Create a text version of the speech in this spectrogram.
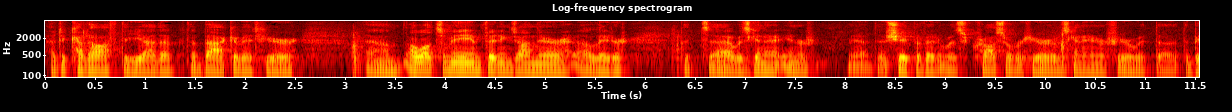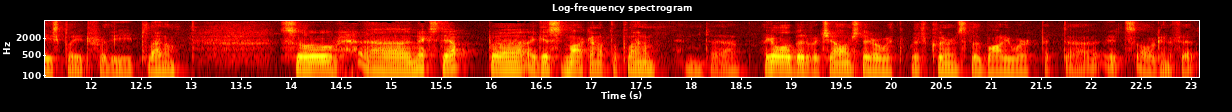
had to cut off the the, the back of it here. Um, I'll weld some AN fittings on there later, but uh, was going to inter yeah, the shape of it it was crossover here. It was going to interfere with the, the base plate for the plenum. So uh, next step, uh, I guess, is mocking up the plenum. And uh, I got a little bit of a challenge there with, with clearance to the bodywork, but uh, it's all going to fit.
